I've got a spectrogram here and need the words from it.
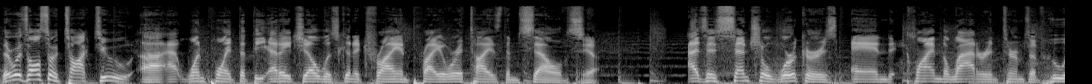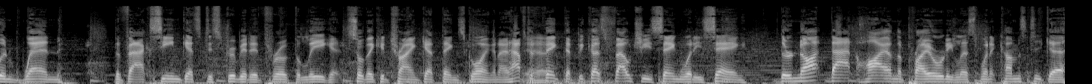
There was also talk, too, uh, at one point that the NHL was going to try and prioritize themselves Yeah. as essential workers and climb the ladder in terms of who and when the vaccine gets distributed throughout the league so they could try and get things going. And I'd have to Yeah. think that because Fauci's saying what he's saying, they're not that high on the priority list when it comes to uh,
